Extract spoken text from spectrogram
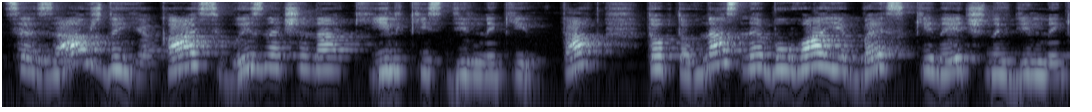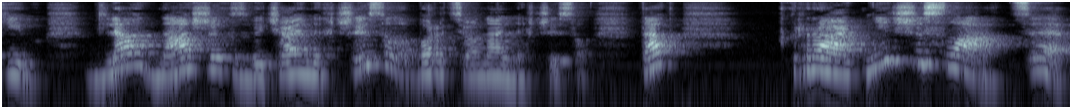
це завжди якась визначена кількість дільників. Так? Тобто в нас не буває безкінечних дільників для наших звичайних чисел або раціональних чисел. Так? Кратні числа це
